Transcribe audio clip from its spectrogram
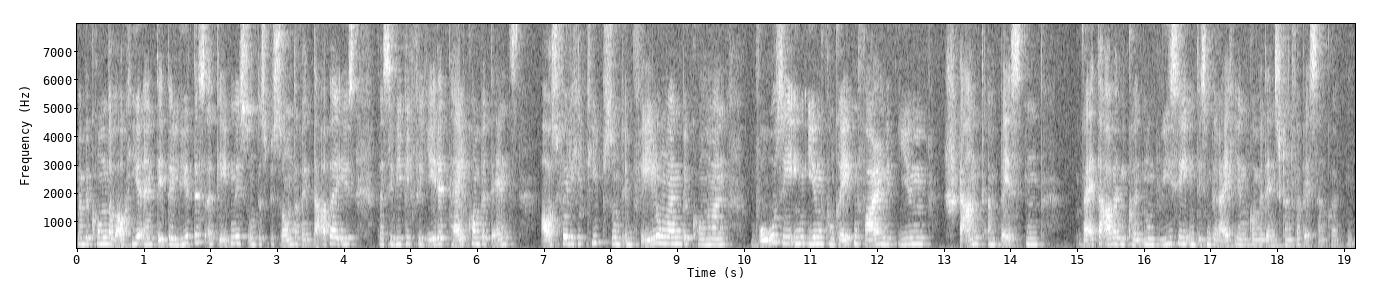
Man bekommt aber auch hier ein detailliertes Ergebnis und das Besondere dabei ist, dass Sie wirklich für jede Teilkompetenz ausführliche Tipps und Empfehlungen bekommen, wo Sie in Ihrem konkreten Fall mit Ihrem Stand am besten weiterarbeiten könnten und wie Sie in diesem Bereich Ihren Kompetenzstand verbessern könnten.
